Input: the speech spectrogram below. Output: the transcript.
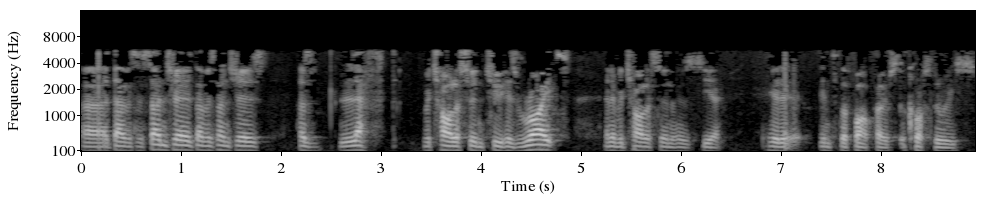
uh, Davinson Sanchez. Davinson Sanchez has left Richarlison to his right, and then Richarlison has yeah hit it into the far post across Luis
